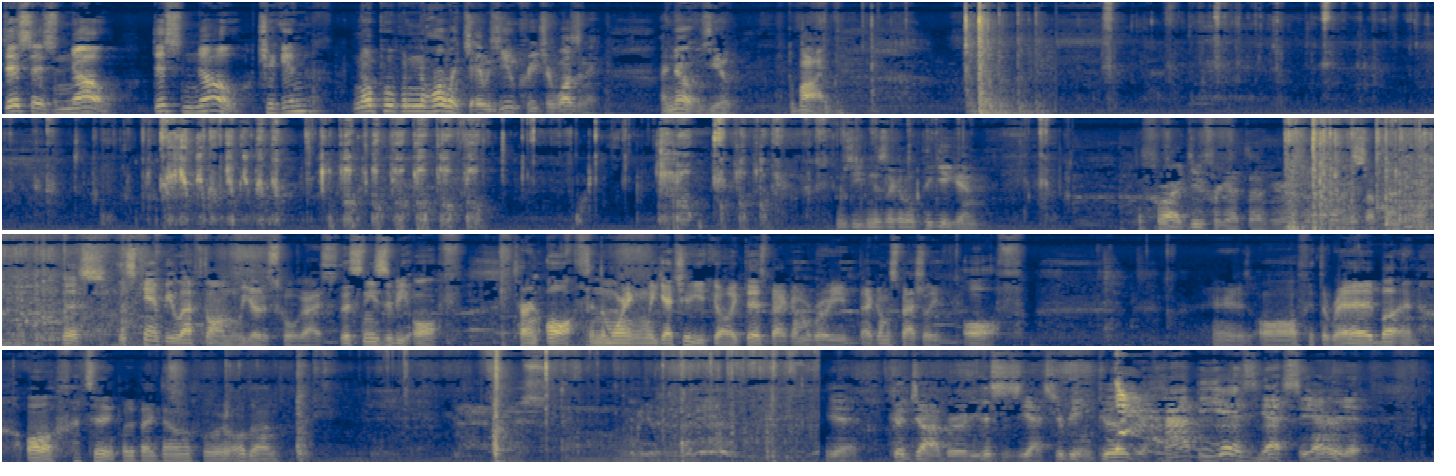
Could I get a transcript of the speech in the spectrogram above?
This is no. This no, chicken. No pooping in the hallway. It was you, creature, wasn't it? I know it was you. Goodbye. Who's eating this like a little piggy again? Before I do forget though, here, stuff down here. This, this can't be left on when we go to school, guys. This needs to be off. Turn off in the morning when we get you. You go like this, back on my Brody, back on especially, off. There it is, off. Hit the red button, off. That's it. Put it back down on the floor. All done. Yeah. Good job, Birdie. This is, yes, you're being good. You're happy. Yes, yes. See, I heard it.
